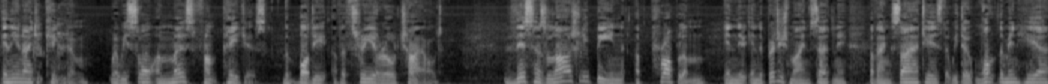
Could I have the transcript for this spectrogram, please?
in the United Kingdom, where we saw on most front pages the body of a three year old child, this has largely been a problem in the in the British mind, certainly, of anxieties that we don't want them in here,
